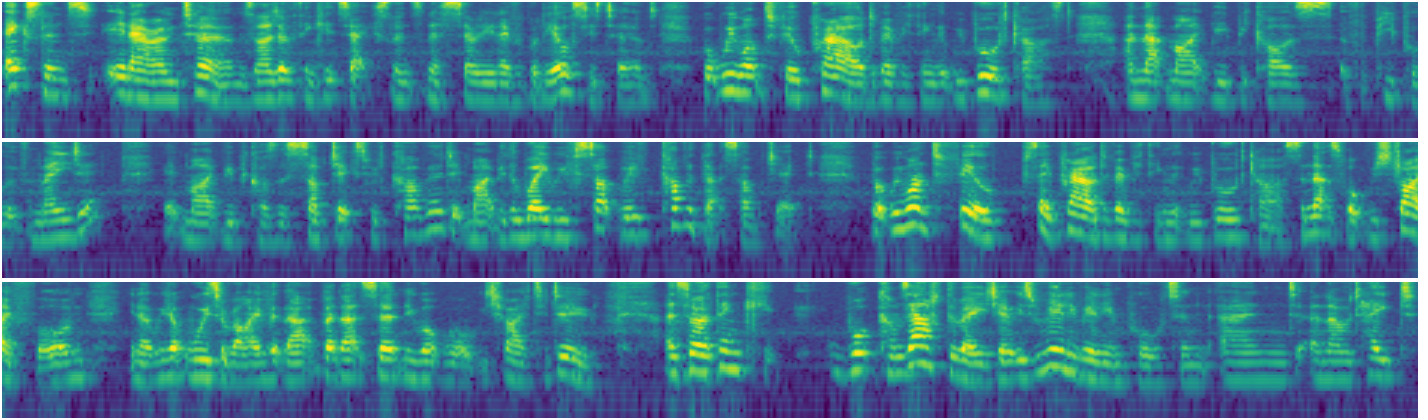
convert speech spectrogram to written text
excellence in our own terms and I don't think it's excellence necessarily in everybody else's terms, but we want to feel proud of everything that we broadcast. And that might be because of the people that have made it, it might be because of the subjects we've covered, it might be the way we've, we've covered that subject. But we want to feel, say, proud of everything that we broadcast, and that's what we strive for. And, you know, we don't always arrive at that, but that's certainly what, what we try to do. And so I think what comes out of the radio is really, really important, and, and I would hate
